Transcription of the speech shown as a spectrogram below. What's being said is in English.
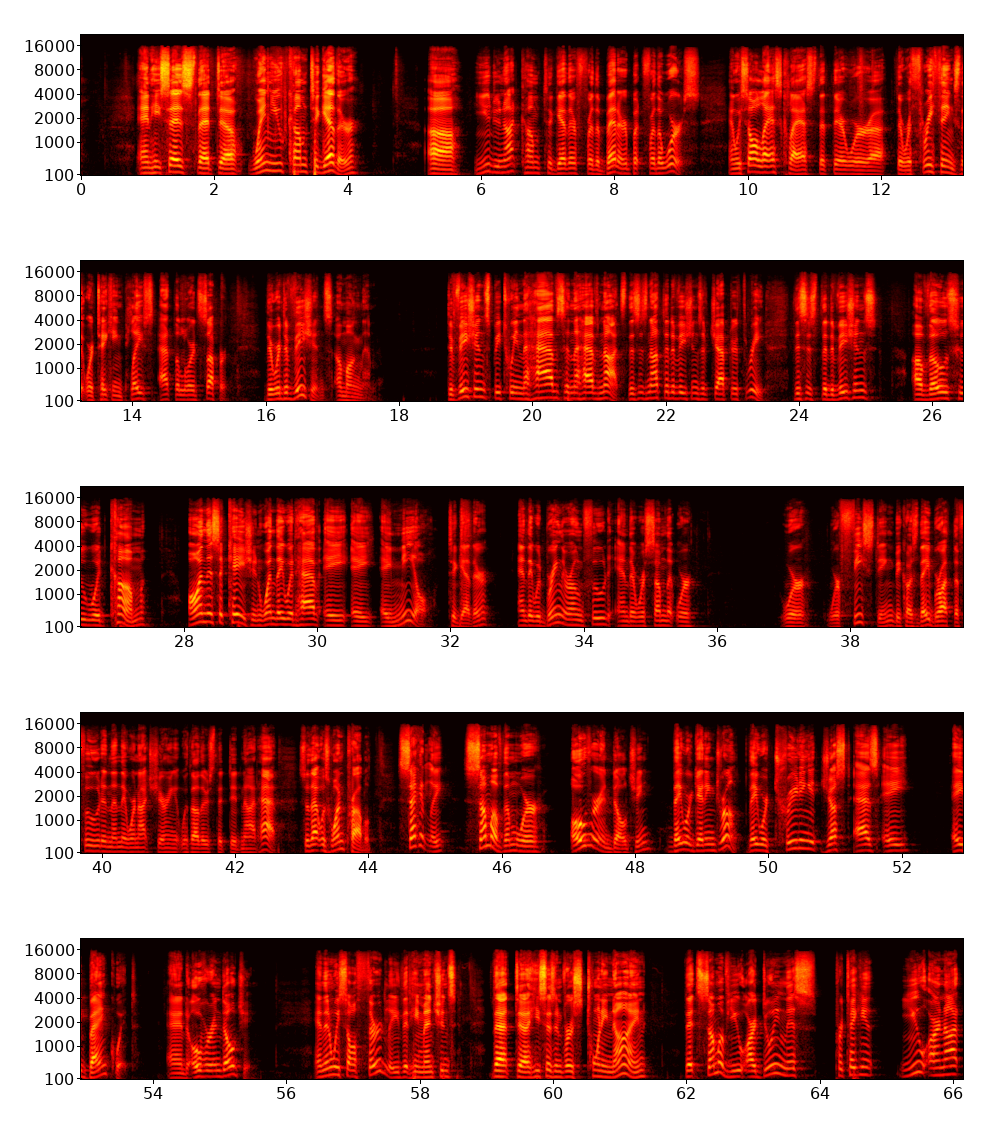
And he says that uh, when you come together, uh, you do not come together for the better, but for the worse. And we saw last class that there were, uh, there were three things that were taking place at the Lord's Supper. There were divisions among them. Divisions between the haves and the have-nots. This is not the divisions of chapter 3. This is the divisions of those who would come on this occasion, when they would have a, a, a meal together, and they would bring their own food, and there were some that were, were, were feasting because they brought the food, and then they were not sharing it with others that did not have. So that was one problem. Secondly, some of them were overindulging. They were getting drunk. They were treating it just as a, a banquet and overindulging. And then we saw thirdly that he mentions that uh, he says in verse 29 that some of you are doing this, partaking, you are not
